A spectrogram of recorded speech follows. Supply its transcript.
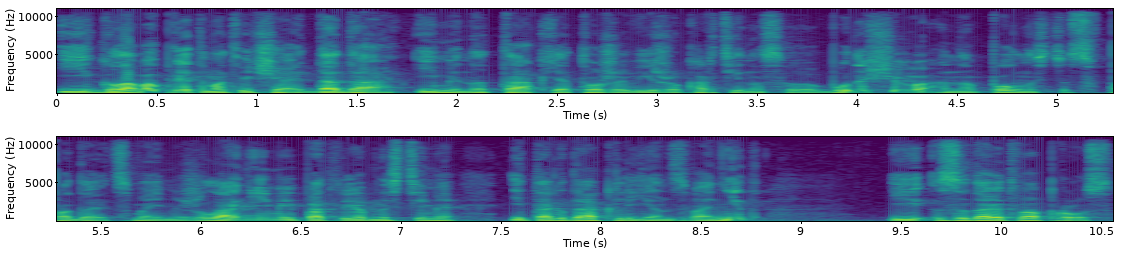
И голова при этом отвечает, да-да, именно так я тоже вижу картину своего будущего, она полностью совпадает с моими желаниями и потребностями, и тогда клиент звонит и задает вопрос.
